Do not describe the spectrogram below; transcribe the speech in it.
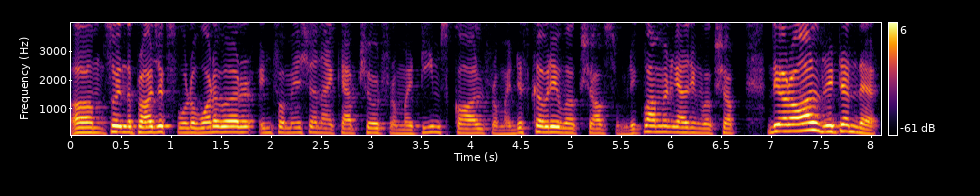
Um, so in the projects folder, whatever information I captured from my team's call, from my discovery workshops, from requirement gathering workshop, they are all written there.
